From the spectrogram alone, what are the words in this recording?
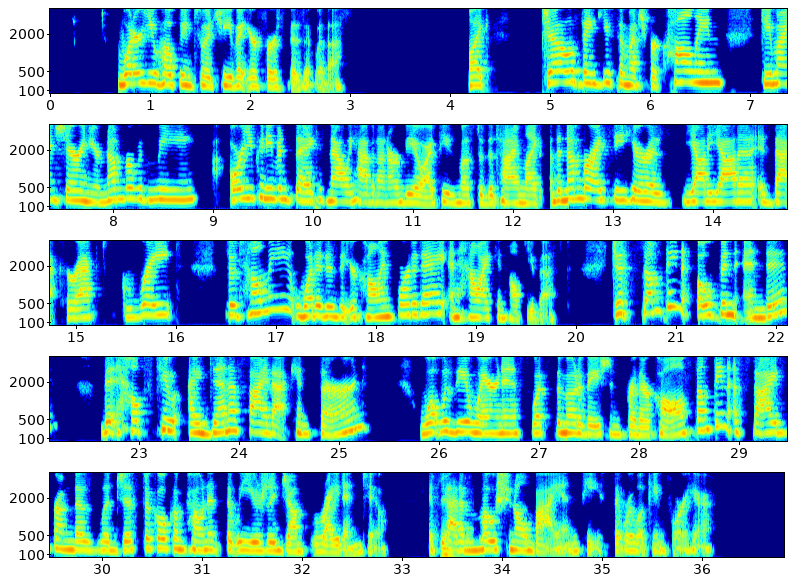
what are you hoping to achieve at your first visit with us? Like, Joe, thank you so much for calling. Do you mind sharing your number with me? Or you can even say, because now we have it on our VoIPs most of the time, like the number I see here is yada yada. Is that correct? Great. So tell me what it is that you're calling for today and how I can help you best. Just something open ended that helps to identify that concern. What was the awareness? What's the motivation for their call? Something aside from those logistical components that we usually jump right into. It's yeah. that emotional buy in piece that we're looking for here.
